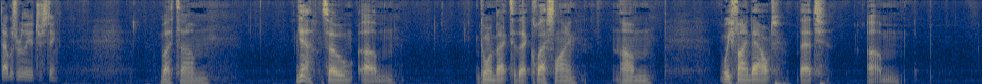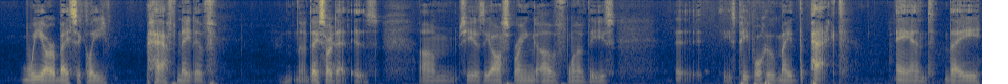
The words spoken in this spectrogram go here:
that was really interesting. But um yeah, so um going back to that quest line, um we find out that um we are basically half native. No, De Sardet is. Um, she is the offspring of one of these uh, these people who made the pact, and they,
